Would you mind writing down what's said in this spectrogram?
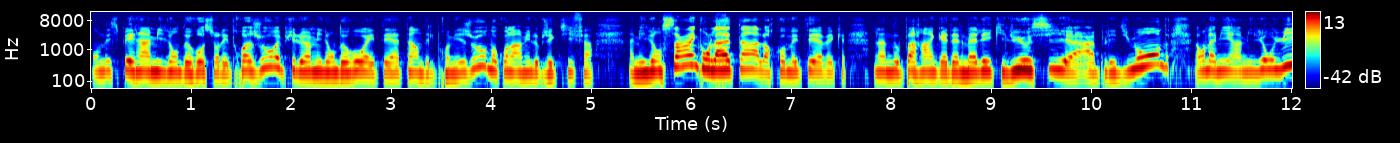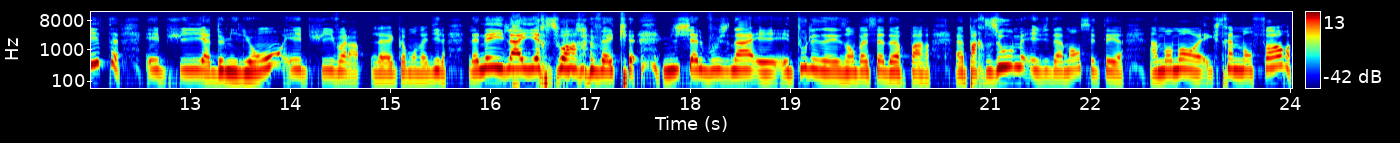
on espérait un million d'euros sur les trois jours, et puis le 1 million d'euros a été atteint dès le premier jour. Donc on a remis l'objectif à 1 million 5. On l'a atteint alors qu'on était avec l'un de nos parrains, Gad Elmaleh, qui lui aussi a appelé du monde. On a mis 1 million 8, et puis à 2 millions. Et puis voilà, là, comme on a dit, l'année il a hier soir avec Michel Boujna et, et tous les ambassadeurs par, euh, par Zoom, évidemment. C'était un moment extrêmement fort.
